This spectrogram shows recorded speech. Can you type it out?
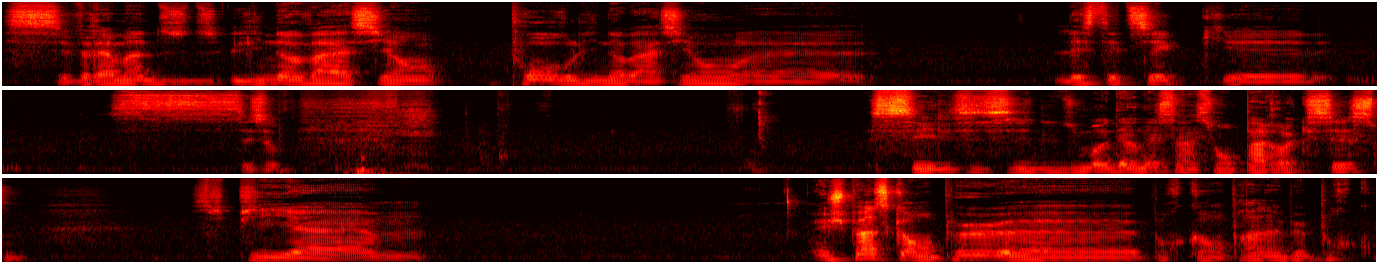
C'est vraiment l'innovation pour l'innovation. Euh, l'esthétique, euh, c'est ça. C'est du modernisme à son paroxysme. Puis, je pense qu'on peut, pour comprendre un peu pourquoi.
